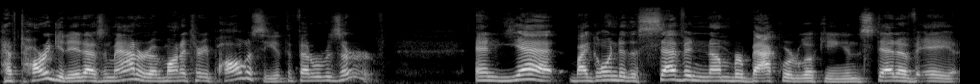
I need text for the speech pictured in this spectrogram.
have targeted as a matter of monetary policy at the Federal Reserve. And yet, by going to the seven number backward looking instead of a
